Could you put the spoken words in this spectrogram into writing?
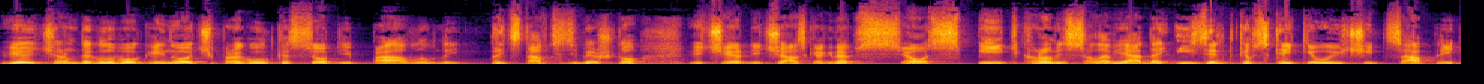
вечером до глубокой ночи прогулка с Собьей Павловной. Представьте себе, что вечерний час, когда все спит, кроме соловья да изредка вскрикивающей цапли,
